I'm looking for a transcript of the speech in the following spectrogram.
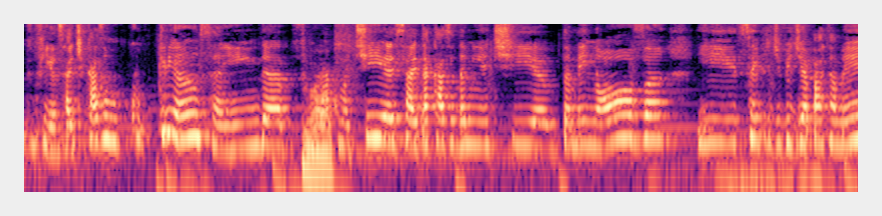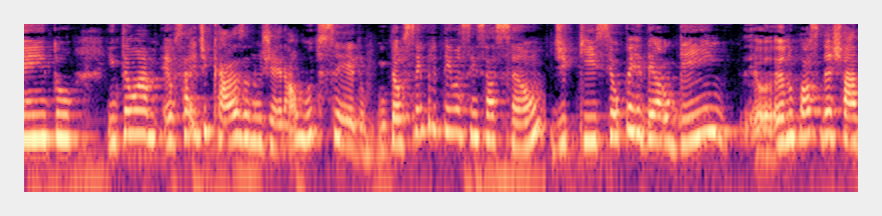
enfim, eu saí de casa criança ainda fui morar com uma tia, saí da casa da minha tia também nova e sempre dividi apartamento. Então eu saí de casa no geral muito cedo. Então sempre tenho a sensação de que se eu perder alguém, eu, eu não posso deixar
